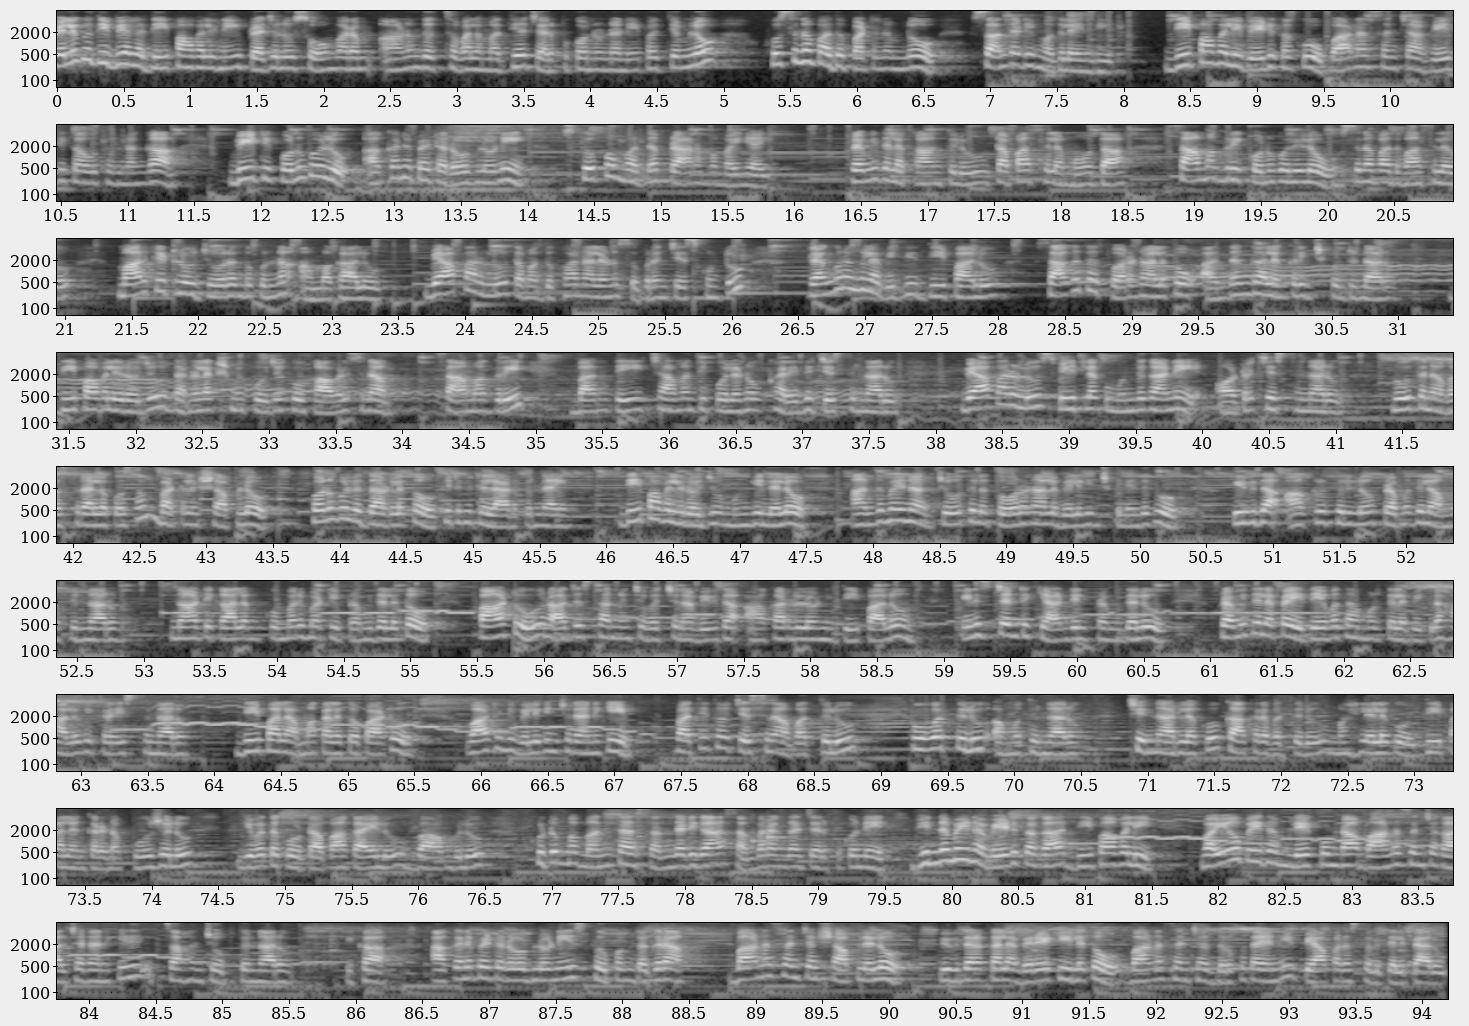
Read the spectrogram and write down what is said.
వెలుగు దివ్యాల దీపావళిని ప్రజలు సోమవారం ఆనందోత్సవాల మధ్య జరుపుకోనున్న నేపథ్యంలో హుస్నాబాద్ పట్టణంలో సందడి మొదలైంది. దీపావళి వేడుకకు బాణసంచా వేదిక అవుతుండగా వీటి కొనుగోలు అక్కనపేట రోడ్లోని స్తూపం వద్ద ప్రారంభమయ్యాయి. ప్రమిదల కాంతులు టపాసుల మోత సామాగ్రి కొనుగోలులో హుస్నాబాద్ వాసులు మార్కెట్లో జోరందుకున్న అమ్మకాలు. వ్యాపారులు తమ దుకాణాలను శుభ్రం చేసుకుంటూ రంగురంగుల విద్యుత్ దీపాలు సాగత త్వరణాలతో అందంగా అలంకరించుకుంటున్నారు. దీపావళి రోజు ధనలక్ష్మి పూజకు కావలసిన సామాగ్రి బంతి చామంతి పూలను ఖరీదు చేస్తున్నారు. వ్యాపారులు స్వీట్లకు ముందుగానే ఆర్డర్ చేస్తున్నారు. నూతన వస్త్రాల కోసం బట్టల షాపులో కొనుగోలుదారులతో కిటకిటలాడుతున్నాయి. దీపావళి రోజు ముంగిళ్ళలో అందమైన జ్యోతుల తోరణాలు వెలిగించుకునేందుకు వివిధ ఆకృతుల్లో ప్రమదులు అమ్ముతున్నారు. నాటి కాలం కుమ్మరిమట్టి ప్రమిదలతో పాటు రాజస్థాన్ నుంచి వచ్చిన వివిధ ఆకారంలోని దీపాలు ఇన్స్టెంట్ క్యాండిల్ ప్రమిదలు ప్రమిదలపై దేవతామూర్తుల విగ్రహాలు విక్రయిస్తున్నారు. దీపాల అమ్మకాలతో పాటు వాటిని వెలిగించడానికి పత్తితో చేసిన వత్తులు పువ్వత్తులు అమ్ముతున్నారు. చిన్నారులకు కాకరవత్తులు మహిళలకు దీపాలంకరణ పూజలు యువతకు టపాకాయలు బాంబులు కుటుంబమంతా సందడిగా సంబరంగా జరుపుకునే భిన్నమైన వేడుకగా దీపావళి వయోభేదం లేకుండా బాణసంచ కాల్చడానికి ఉత్సాహం చూపుతున్నారు. ఇక అకనపేట రోడ్లోని స్థూపం దగ్గర బాణసంచ షాపులలో వివిధ రకాల వెరైటీలతో బాణసంచ దొరుకుతాయని వ్యాపారస్తులు తెలిపారు.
